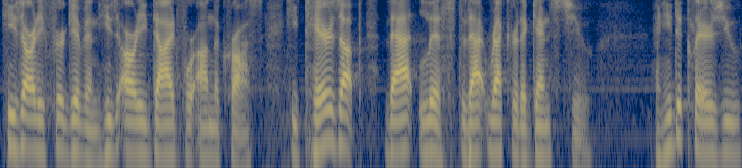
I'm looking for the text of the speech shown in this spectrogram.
he's already forgiven. He's already died for on the cross. He tears up that list, that record against you and he declares you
